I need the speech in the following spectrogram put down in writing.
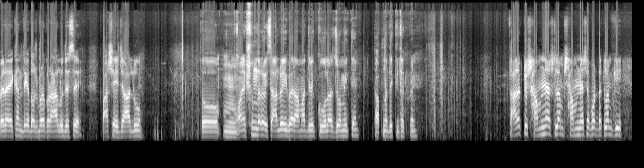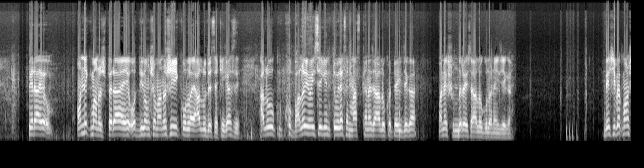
বেড়া এখান থেকে দশ বারো করে আলু দেশে পাশে এই যে আলু। তো অনেক সুন্দর হয়েছে আলু এইবার আমাদের কোলার জমিতে, তো আপনারা দেখতে থাকবেন। আর একটু সামনে আসলাম, সামনে আসার পর দেখলাম কি, প্রায় অনেক মানুষ, প্রায় অধিকাংশ মানুষই কোলায় আলু দেছে ঠিক আছে? আলু খুব ভালোই হয়েছে, কিন্তু দেখেন মাঝখানে যে আলু কটে এই জায়গা অনেক সুন্দর হয়েছে আলুগুলো এই জায়গা। বেশিরভাগ মানুষ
